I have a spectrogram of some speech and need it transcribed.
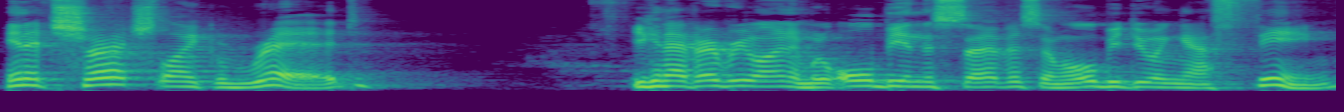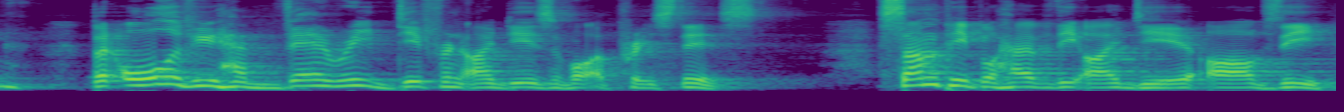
in a church like Red, you can have everyone and we'll all be in the service and we'll all be doing our thing, but all of you have very different ideas of what a priest is. Some people have the idea of the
